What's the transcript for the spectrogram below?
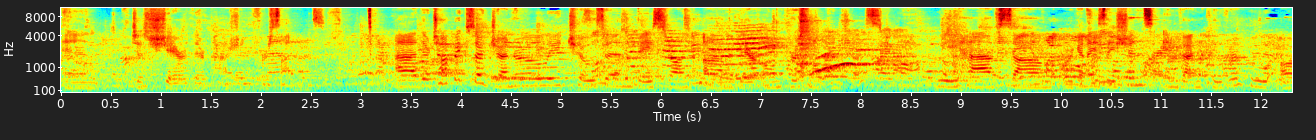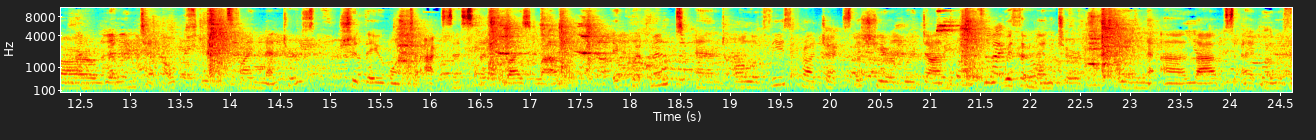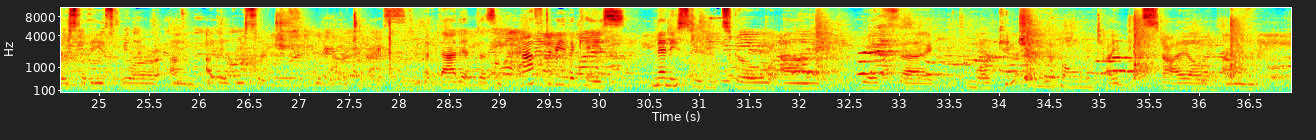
And just share their passion for science. Uh, their topics are generally chosen based on um, their own personal interest. We have some organizations in Vancouver who are willing to help students find mentors should they want to access specialized lab equipment. And all of these projects this year were done with a mentor in uh, labs at universities or um, other research laboratories. But that it doesn't have to be the case. Many students go um, with uh, more kitchen home type style um,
